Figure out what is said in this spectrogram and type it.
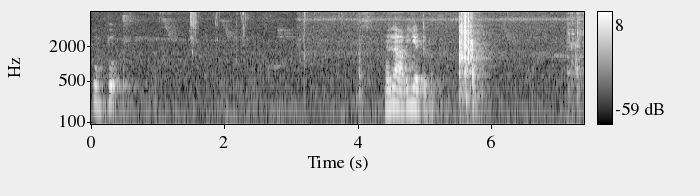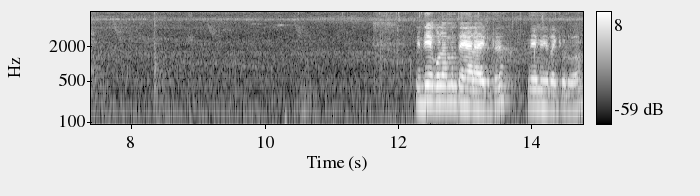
உப்பு. நல்லா அவியட்டுக்கும் வெந்தய குழம்பும் தயாராகிடுது இதேமாரி இறக்கி விடுவோம்.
